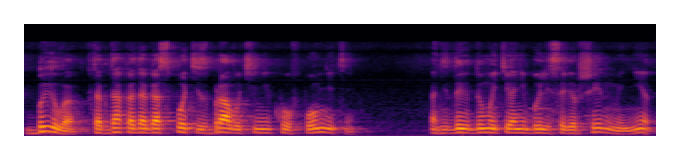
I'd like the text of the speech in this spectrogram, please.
было тогда, когда Господь избрал учеников, помните? Они, думаете, они были совершенными? Нет.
